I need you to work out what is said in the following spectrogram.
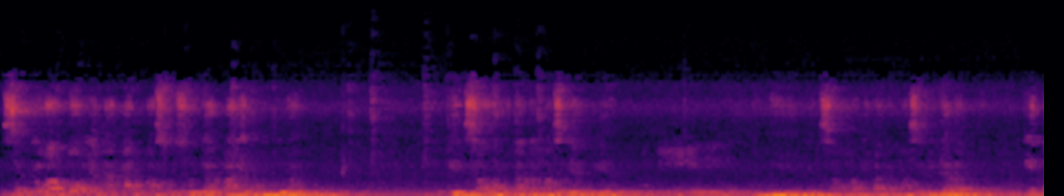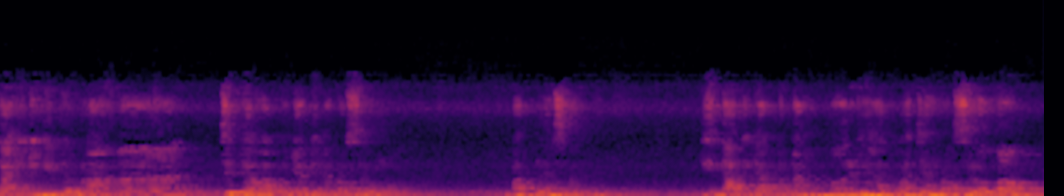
Sekelompok yang akan masuk surga paling duluan. Insya Allah kita termasuk yang dia. Amin. Insya Allah kita termasuk di dalamnya. Kita ini hidup lama jeda waktunya dengan Rasulullah. 14 tahun. Kita tidak pernah melihat wajah Rasulullah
